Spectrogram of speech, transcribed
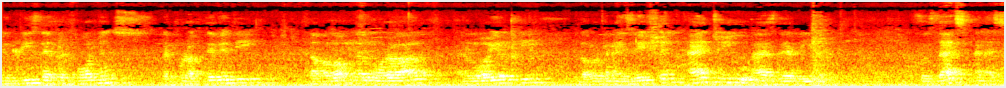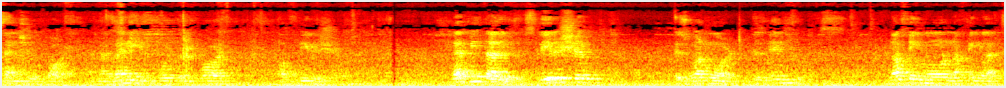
to increase their performance, their productivity, their morale and loyalty to the organization and to you as their leader. Because that's an essential part and a very important part of leadership. Let me tell you this leadership is one word, is influence. Nothing more, nothing less.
